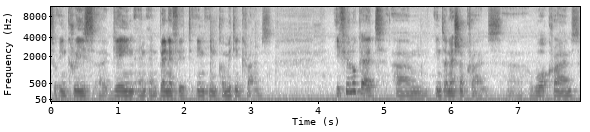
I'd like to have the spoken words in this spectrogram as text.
to increase uh, gain and, and benefit in, in committing crimes. If you look at um, international crimes, uh, war crimes,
